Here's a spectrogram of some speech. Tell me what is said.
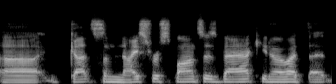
uh, got some nice responses back. You know, the,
